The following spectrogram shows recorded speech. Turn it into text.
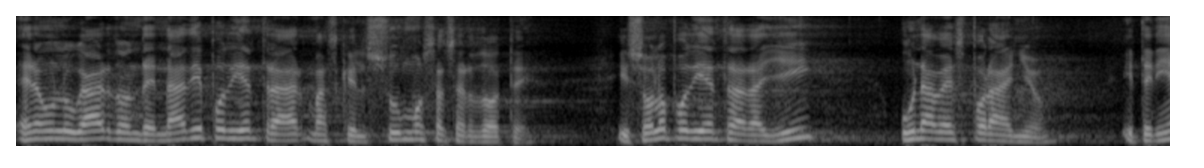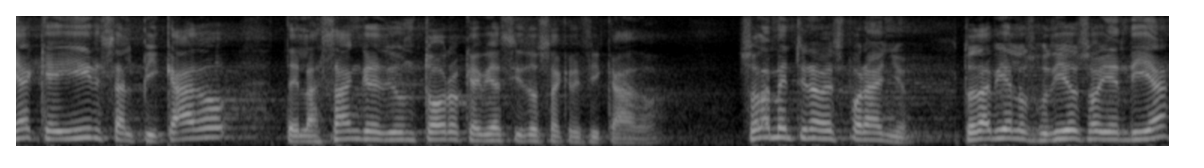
era un lugar donde nadie podía entrar más que el sumo sacerdote. Y solo podía entrar allí una vez por año. Y tenía que ir salpicado de la sangre de un toro que había sido sacrificado. Solamente una vez por año. Todavía los judíos hoy en día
